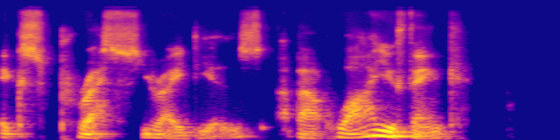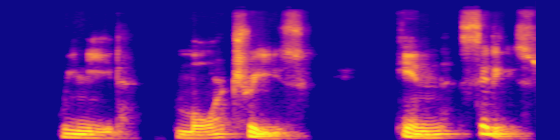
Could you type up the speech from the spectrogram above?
express your ideas about why you think we need more trees in cities.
